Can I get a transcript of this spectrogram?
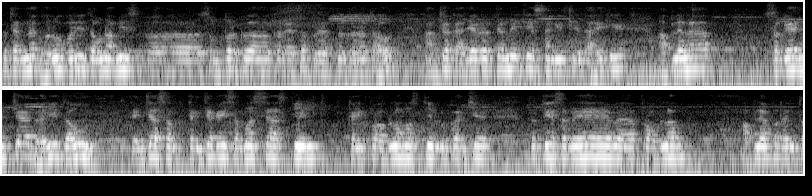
तर त्यांना घरोघरी जाऊन आम्ही संपर्क करायचा प्रयत्न करत आहोत आमच्या कार्यकर्त्यांनी तेच सांगितलेलं आहे की आपल्याला सगळ्यांच्या घरी जाऊन त्यांच्या सम त्यांच्या काही समस्या असतील काही प्रॉब्लेम असतील लोकांचे तर ते सगळे प्रॉब्लेम आपल्यापर्यंत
